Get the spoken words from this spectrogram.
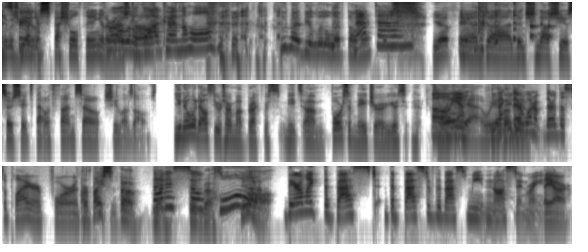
and It's it would be like a special thing at Throw a a little vodka in the hole. there might be a little left on Nap there. time. Yep. And uh, then she now she associates that with fun, so she loves olives. You know what else you were talking about? Breakfast meats. Um, Force of Nature. Have you guys? seen Oh, yeah. yeah. We Yeah, In fact, they're one of they're the supplier for our this- bison. Oh, That yeah, is so the cool. Yeah. They're like the best, the best of the best meat in Austin, right? They are.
